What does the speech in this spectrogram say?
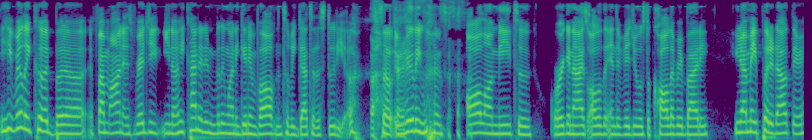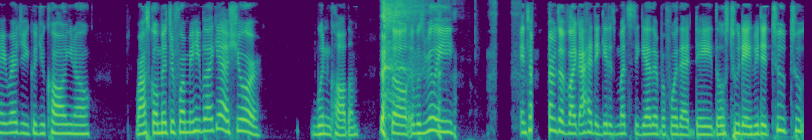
He really could, but uh, if I'm honest, Reggie, you know, he kind of didn't really want to get involved until we got to the studio. Okay. So it really was all on me to organize all of the individuals, to call everybody. You know, I may put it out there, hey Reggie, could you call, you know, Roscoe Mitchell for me? He'd be like, yeah, sure. Wouldn't call them. So it was really, in terms of like, I had to get as much together before that day. Those two days, we did two two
